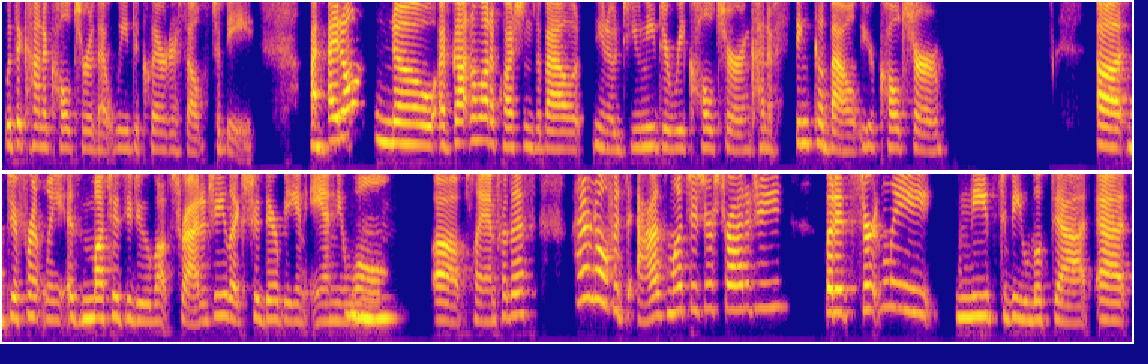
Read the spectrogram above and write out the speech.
with the kind of culture that we declared ourselves to be. Mm-hmm. I, I don't know. I've gotten a lot of questions about, you know, do you need to reculture and kind of think about your culture uh, differently as much as you do about strategy? Like, should there be an annual mm-hmm. uh, plan for this? I don't know if it's as much as your strategy, but it certainly needs to be looked at at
